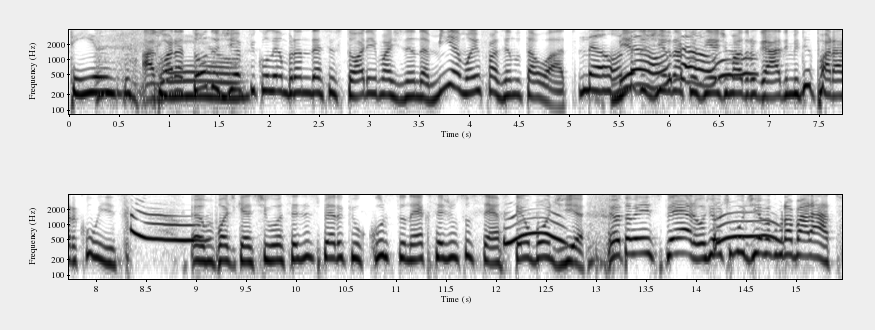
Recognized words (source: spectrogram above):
Deus do céu. Agora todo dia eu fico lembrando dessa história e imaginando a minha mãe fazendo tal ato. Não, Medo não, de ir na não. cozinha de madrugada e me deparar com isso. Amo o podcast de vocês e espero que o curso do Neco seja um sucesso. Tenha um bom dia. Eu também espero. Hoje é o último dia pra comprar barato.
